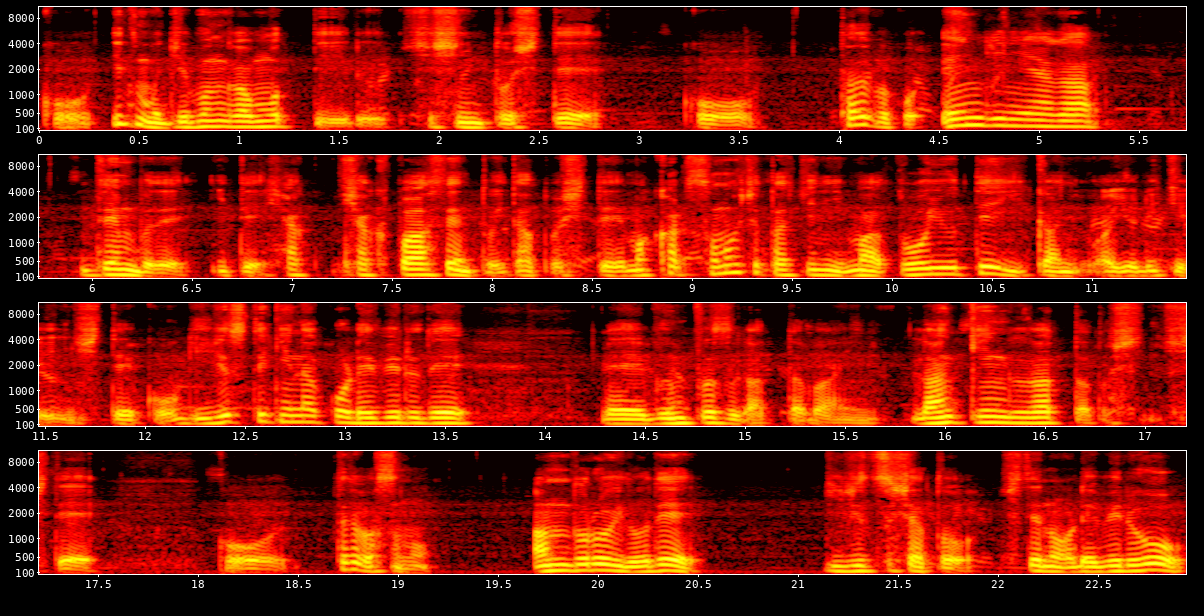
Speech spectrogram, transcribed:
こういつも自分が持っている指針としてこう例えばこうエンジニアが全部でいて 100%, 100いたとして、まあ、その人たちにまあどういう定義かにはよりけりにしてこう技術的なこうレベルで、えー分布図があった場合にランキングがあったとししてこう例えばその Android で技術者としてのレベルを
